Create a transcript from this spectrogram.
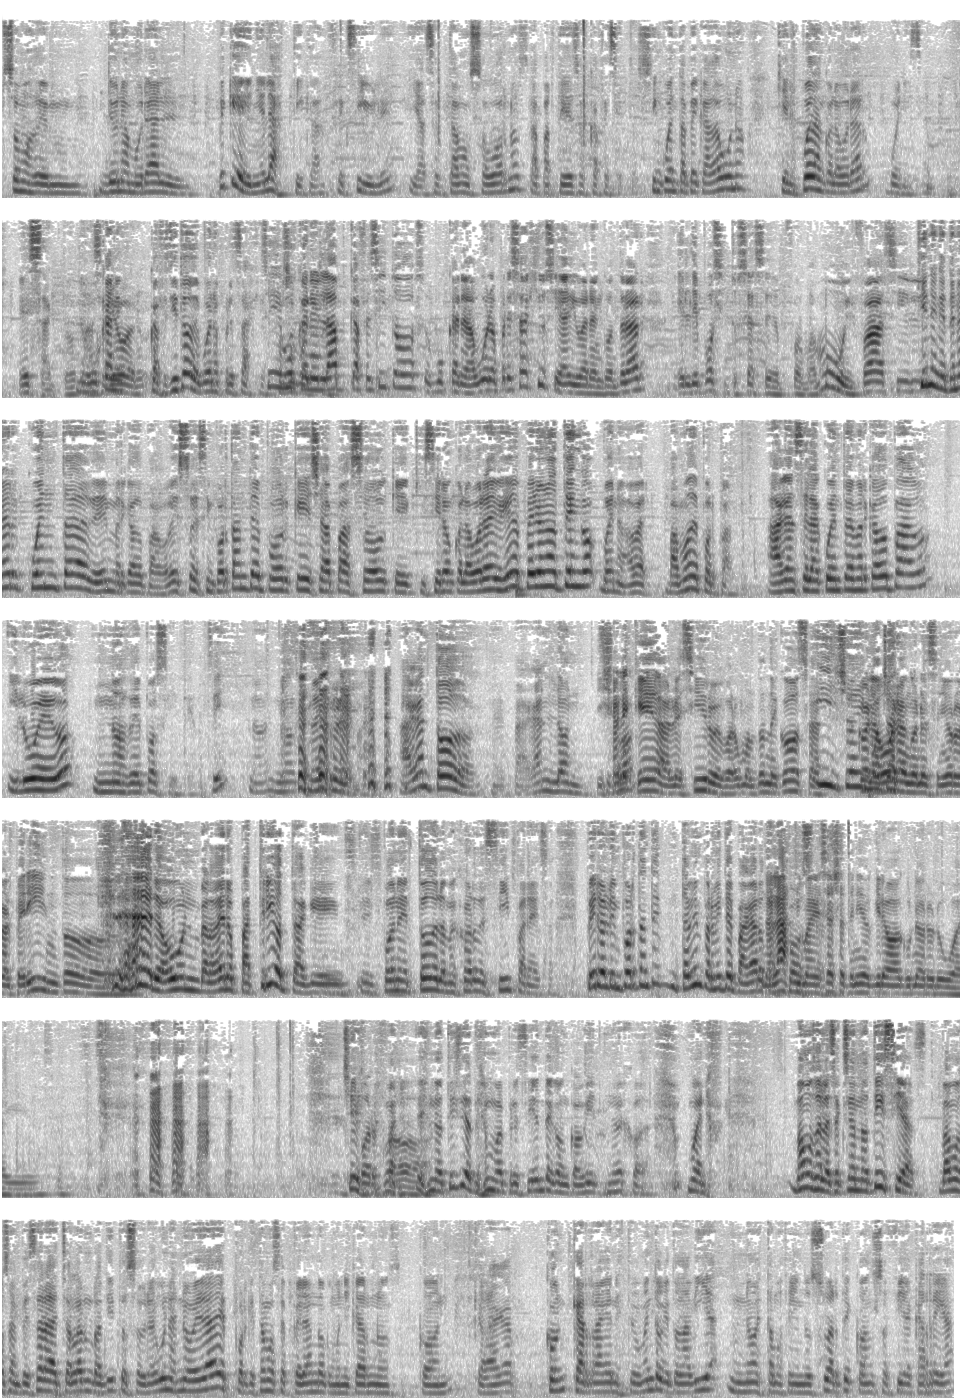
somos de, de una moral pequeña, elástica, flexible y aceptamos sobornos a partir de esos cafecitos. 50p cada uno, quienes puedan colaborar, buenísimo. Exacto. Nos buscan que bueno. cafecito de buenos presagios. Sí, buscan en la app Cafecitos, buscan a Buenos Presagios y ahí van a encontrar. El depósito se hace de forma muy fácil. Tienen que tener cuenta de Mercado Pago. Eso es importante porque ya pasó que quisieron colaborar y dijeron, pero no tengo. Bueno, a ver, vamos de por parte. Háganse la cuenta de Mercado Pago y luego nos depositen. ¿Sí? No, no, no hay problema. Hagan todo. eh, Háganlo. Y Si ya les queda, les sirve para un montón de cosas. Y yo Colaboran con el señor Galperín, todo. Claro, un verdadero patriota que pone todo lo mejor de sí para eso. Pero lo importante también permite pagar Una otras lástima cosas. que se haya tenido que ir a vacunar a Uruguay. Che, Por bueno, favor. en noticias tenemos al presidente con COVID, no es joda. Bueno, vamos a la sección noticias. Vamos a empezar a charlar un ratito sobre algunas novedades porque estamos esperando comunicarnos con Carraga, con Carraga en este momento, que todavía no estamos teniendo suerte con Sofía Carrega.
